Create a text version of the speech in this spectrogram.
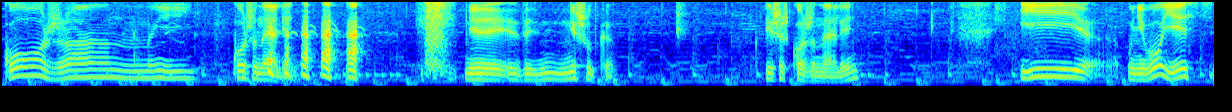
кожаный кожаный олень. Это не шутка. Пишешь кожаный олень. И у него есть,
